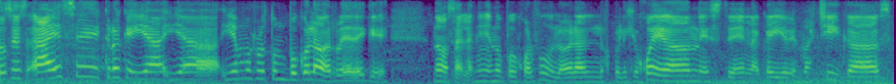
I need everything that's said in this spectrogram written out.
Entonces a ese creo que ya, ya, ya hemos roto un poco la barrera de que no, o sea, las niñas no pueden jugar fútbol, ahora los colegios juegan, este, en la calle ves más chicas,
